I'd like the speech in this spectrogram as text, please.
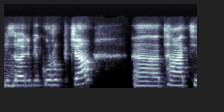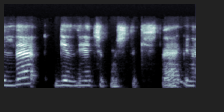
Biz öyle bir grupça e, tatilde geziye çıkmıştık işte Güney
